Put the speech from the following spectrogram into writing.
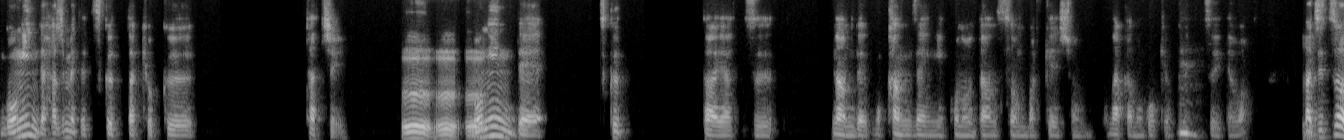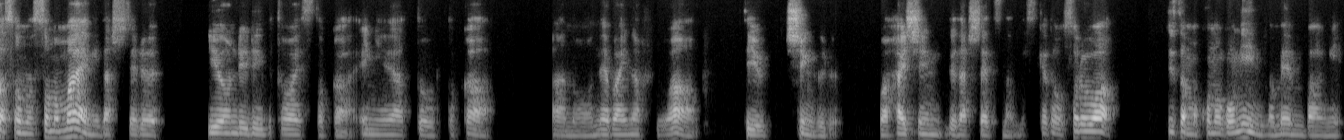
5人で初めて作った曲たち、うんうんう5ん。人で作ったやつなんで、もう完全にこのダンスオンバケーションの中の5曲については。まあ、実はそのその前に出してる You Only Live Twice とか Anywhere at All とかあの Never Enough はっていうシングルは配信で出したやつなんですけど、それは実はもうこの5人のメンバーに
